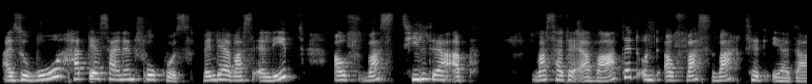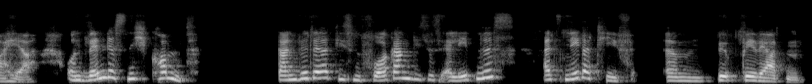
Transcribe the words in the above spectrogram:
Also wo hat er seinen Fokus? Wenn der was erlebt, auf was zielt er ab? Was hat er erwartet und auf was wartet er daher? Und wenn das nicht kommt, dann wird er diesen Vorgang, dieses Erlebnis als negativ ähm, be bewerten.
